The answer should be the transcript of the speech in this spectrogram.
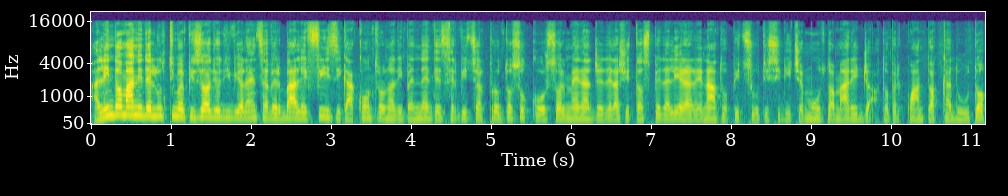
All'indomani dell'ultimo episodio di violenza verbale e fisica contro una dipendente in servizio al pronto soccorso, il manager della città ospedaliera Renato Pizzuti si dice molto amareggiato per quanto accaduto.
